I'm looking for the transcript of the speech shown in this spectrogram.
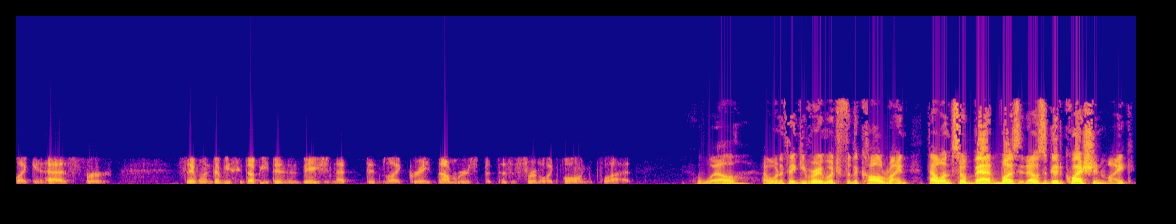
like it has for, say, when WCW did an invasion? That did like great numbers, but this is sort of like falling flat. Well, I want to thank you very much for the call, Ryan. That wasn't so bad, was it? That was a good question, Mike.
